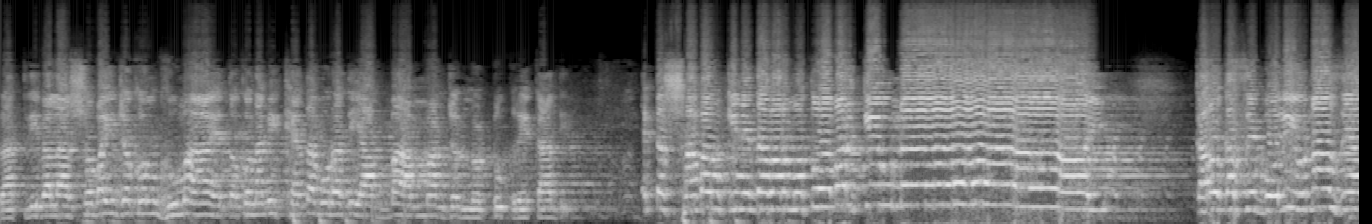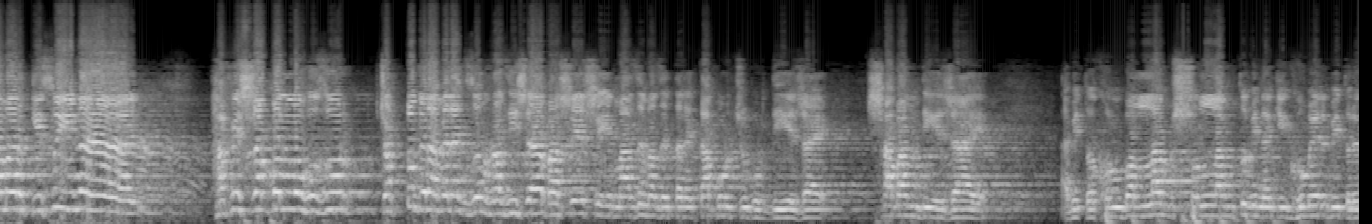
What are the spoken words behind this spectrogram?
রাত্রিবেলা সবাই যখন ঘুমায়, তখন আমি খেতা মোড়া দিয়ে আব্বা আম্মার জন্য টুকরে কাঁদি। একটা সাবান কিনে দেওয়ার মতো আবার কেউ নাই। কারও কাছে বলিও না যে আমার কিছুই নাই। হাফিজ সাহেব বলল হুজুর চট্টগ্রামের একজন হাজি সাহেব আসে, সে মাঝে মাঝে তারে কাপড় চুপড় দিয়ে যায়, সাবান দিয়ে যায়। আমি তখন বললাম, শুনলাম তুমি নাকি ঘুমের ভিতরে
